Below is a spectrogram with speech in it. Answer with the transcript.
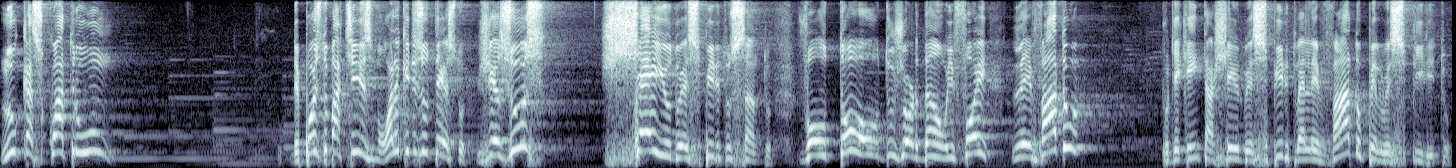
Lucas 4:1. Depois do batismo, olha o que diz o texto: Jesus, cheio do Espírito Santo, voltou do Jordão e foi levado, porque quem está cheio do Espírito é levado pelo Espírito.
